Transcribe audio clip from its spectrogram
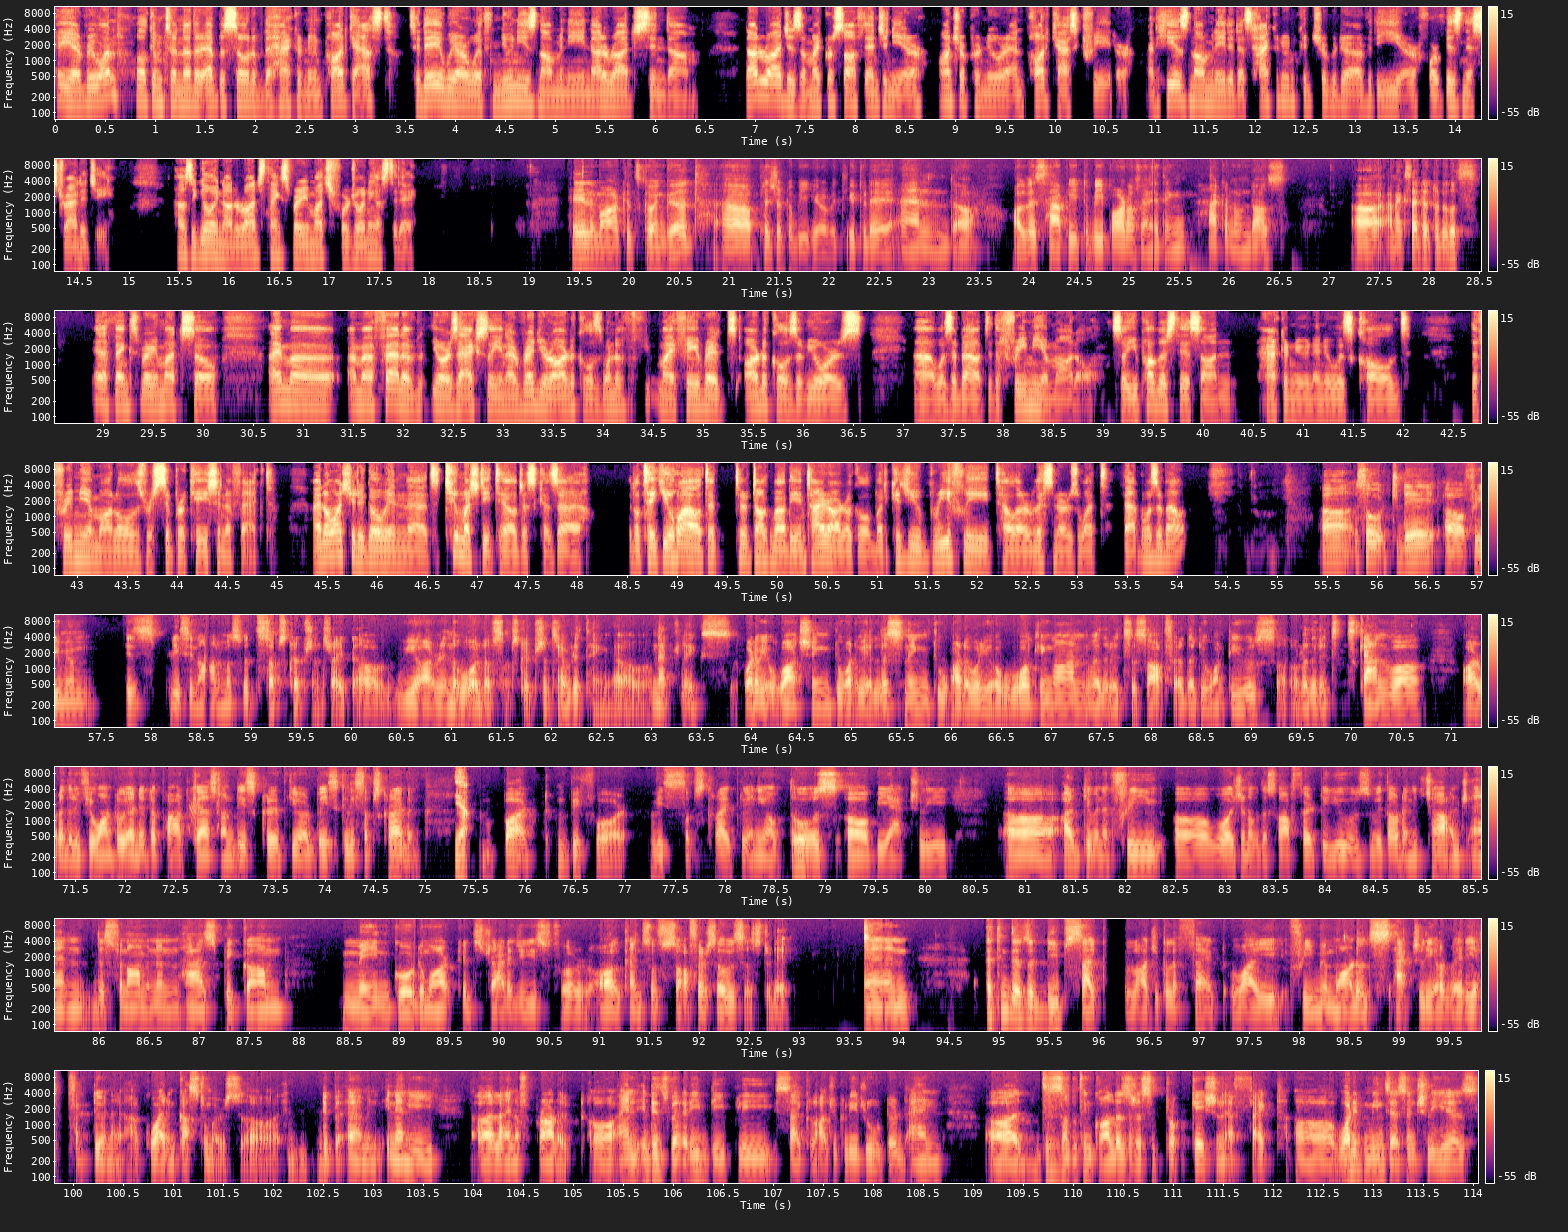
Hey everyone, welcome to another episode of the Hacker Noon podcast. Today we are with Noonies nominee Nataraj Sindam. Nataraj is a Microsoft engineer, entrepreneur, and podcast creator, and he is nominated as Hacker Noon Contributor of the Year for Business Strategy. How's it going, Nataraj? Thanks very much for joining us today. Hey, Limarc, it's going good. Uh, pleasure to be here with you today, and uh, always happy to be part of anything Hacker Noon does. Uh, I'm excited to do this. Yeah, thanks very much. So, I'm a I'm a fan of yours actually, and I've read your articles. One of my favorite articles of yours uh, was about the freemium model. So you published this on Hacker Noon, and it was called "The Freemium Model's Reciprocation Effect." I don't want you to go in uh, to too much detail, just because uh, it'll take you a while to to talk about the entire article. But could you briefly tell our listeners what that was about? Uh, so today, uh, freemium is pretty synonymous with subscriptions, right? Uh, we are in the world of subscriptions, everything uh, Netflix, whatever you're watching, to whatever you're listening, to whatever you're working on, whether it's a software that you want to use, uh, whether it's Canva, or whether if you want to edit a podcast on Descript, you are basically subscribing. Yeah. But before we subscribe to any of those, uh, we actually uh, are given a free uh, version of the software to use without any charge. And this phenomenon has become main go-to-market strategies for all kinds of software services today. And I think there's a deep psychological effect why freemium models actually are very effective in acquiring customers uh, I mean, in any uh, line of product. Uh, and it is very deeply psychologically rooted and uh, this is something called as reciprocation effect. Uh, what it means essentially is,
